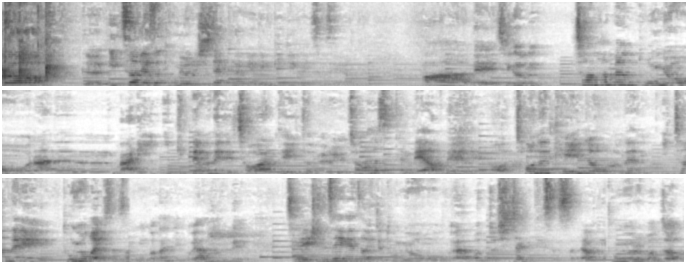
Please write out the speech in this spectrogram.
그럼 그 이천에서 동요를 시작하게 된 계기가 있으세요? 아, 네. 지금 이천 하면 동요라는 말이 있기 때문에 이제 저한테 인터뷰를 요청하셨을 텐데요. 네네. 어, 저는 개인적으로는 이천에 동요가 있어서 온 건 아니고요. 음. 네. 제 인생에서 이제 동요가 먼저 시작이 됐었어요. 동요를 먼저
